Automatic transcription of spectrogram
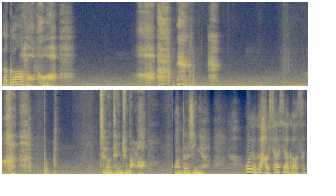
老公，老婆，这两天你去哪儿了？我很担心你。我有个好消息要告诉你。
